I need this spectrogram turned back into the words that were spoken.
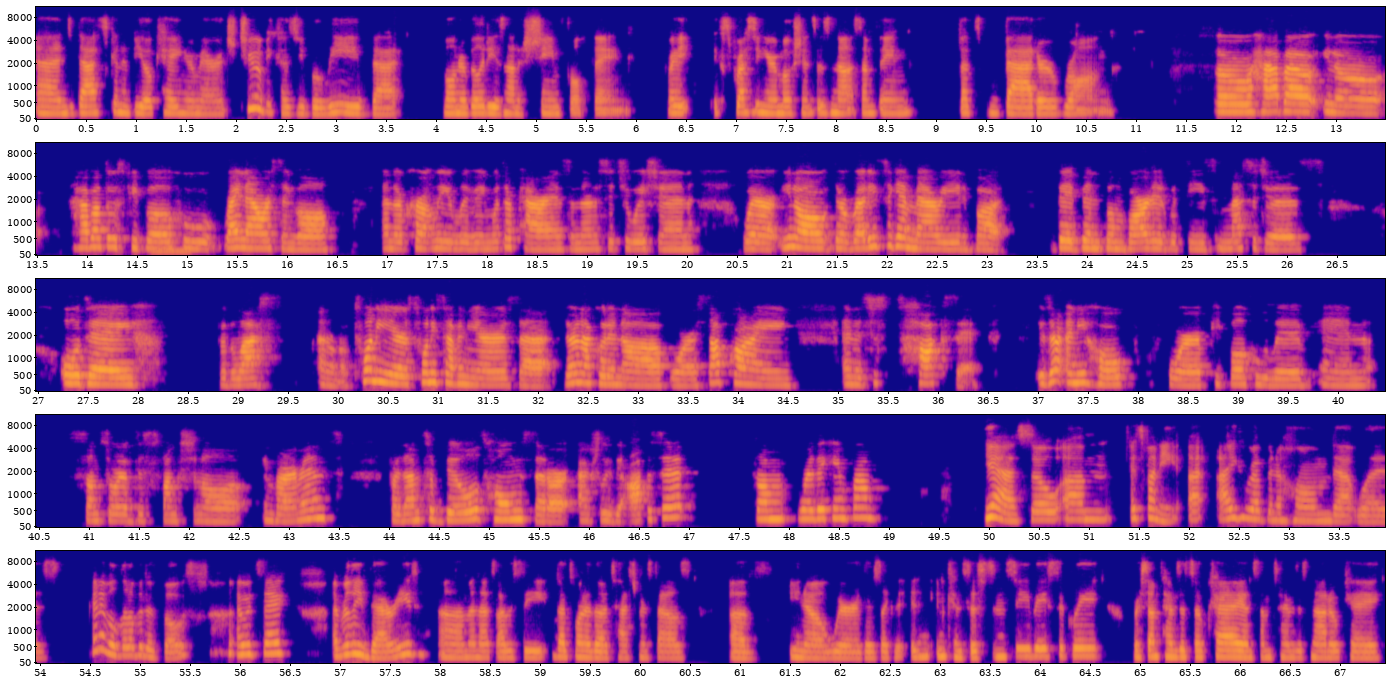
and that's going to be okay in your marriage too because you believe that vulnerability is not a shameful thing right? Expressing your emotions is not something that's bad or wrong. So how about you know how about those people who right now are single and they're currently living with their parents and they're in a situation where you know they're ready to get married but they've been bombarded with these messages all day for the last i don't know 20 years 27 years that they're not good enough or stop crying and it's just toxic is there any hope for people who live in some sort of dysfunctional environment for them to build homes that are actually the opposite from where they came from? Yeah, so um, it's funny. I, I grew up in a home that was kind of a little bit of both, I would say. I really varied, um, and that's obviously that's one of the attachment styles of you know where there's like inconsistency basically, where sometimes it's okay and sometimes it's not okay,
